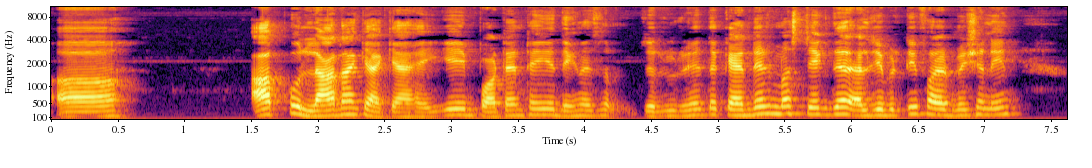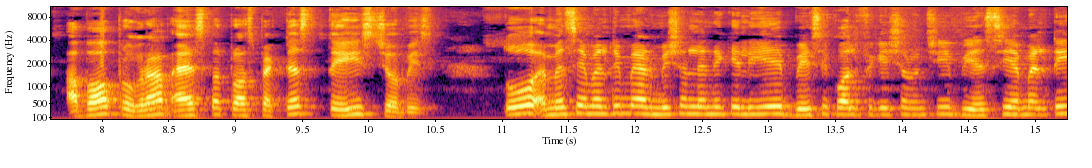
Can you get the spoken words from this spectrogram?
uh, आपको लाना क्या क्या है? ये इंपॉर्टेंट है ये देखना ज़रूरी है। The candidate must take their eligibility for admission in above program as per prospectus तेईस चौबीस। तो एम एस में एडमिशन लेने के लिए बेसिक क्वालिफिकेशन होनी चाहिए B S C M L T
